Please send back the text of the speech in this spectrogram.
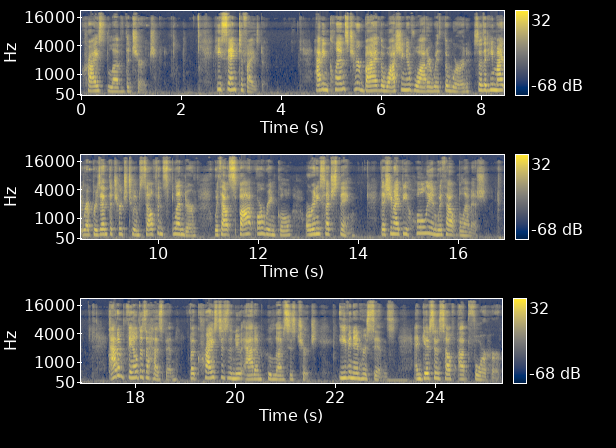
Christ loved the church. He sanctifies her, having cleansed her by the washing of water with the word, so that he might represent the church to himself in splendor, without spot or wrinkle or any such thing, that she might be holy and without blemish. Adam failed as a husband, but Christ is the new Adam who loves his church, even in her sins, and gives himself up for her.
